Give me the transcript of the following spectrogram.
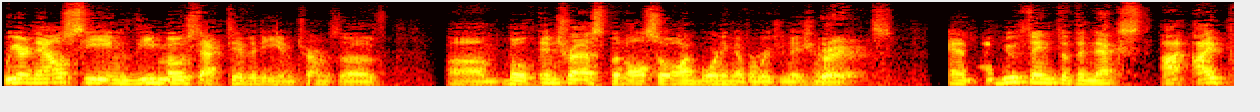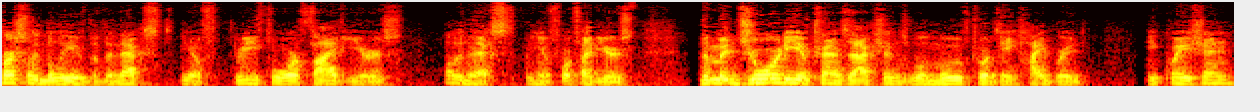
We are now seeing the most activity in terms of um, both interest, but also onboarding of origination Great. And I do think that the next, I, I, personally believe that the next, you know, three, four, five years, probably the next, you know, four or five years, the majority of transactions will move towards a hybrid equation,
